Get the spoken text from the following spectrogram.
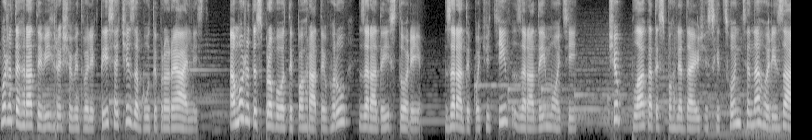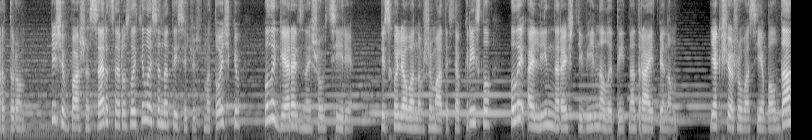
можете грати в ігри, щоб відволіктися чи забути про реальність. А можете спробувати пограти в гру заради історії, заради почуттів, заради емоцій, щоб плакати, споглядаючи схід сонця на горі з Артуром, чи щоб ваше серце розлетілося на тисячу шматочків, коли Геральт знайшов цірі, чи схвильовано вжиматися в крісло, коли Айлін нарешті вільно летить над Райтвіном. Якщо ж у вас є балда,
